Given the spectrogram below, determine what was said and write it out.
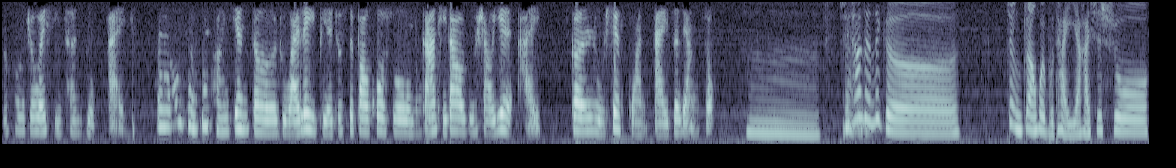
时候，就会形成乳癌。那目前最常见的乳癌类别就是包括说我们刚刚提到乳小叶癌。跟乳腺管癌这两种，嗯，所以它的那个症状会不太一样，还是说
